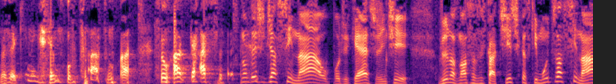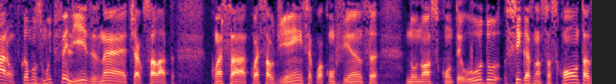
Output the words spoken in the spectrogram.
mas aqui ninguém é multado, não há caixa. Não deixe de assinar o podcast. A gente viu nas nossas estatísticas que muitos assinaram. Ficamos muito felizes, né, Tiago Salata? Com essa, com essa audiência, com a confiança no nosso conteúdo. Siga as nossas contas,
